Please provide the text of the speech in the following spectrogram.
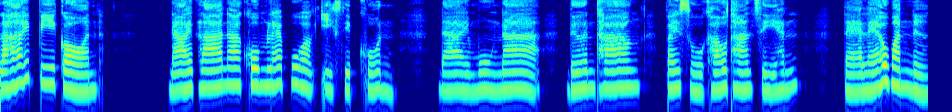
หลายปีก่อน นายพรานอาคมและพวกอีกสิบคน ได้มุ่งหน้า เดินทาง ไปสู่เขาฐานเสียน แต่แล้ววันหนึ่ง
